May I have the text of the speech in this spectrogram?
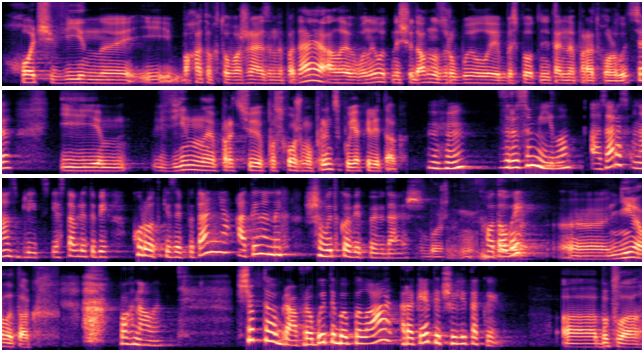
хоч він е, і багато хто вважає занепадає, але вони от нещодавно зробили безпілотний літальний апарат Горлиця, і він працює по схожому принципу, як і літак. Угу. Зрозуміло. А зараз у нас бліц. Я ставлю тобі короткі запитання, а ти на них швидко відповідаєш. Боже, Готовий? добре. Е, ні, але так. Погнали. Що б ти обрав робити БПЛА, ракети чи літаки? А, Бепла.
